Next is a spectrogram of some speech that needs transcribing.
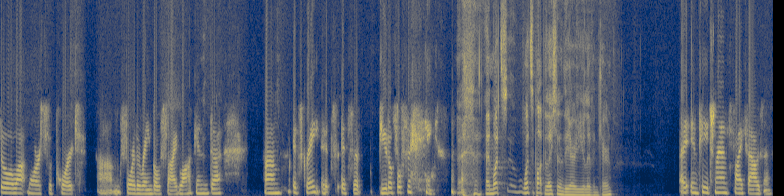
still a lot more support um, for the rainbow sidewalk, and uh, um, it's great. It's it's a beautiful thing. and what's what's the population of the area you live in, Karen? Uh, in Peachland, five thousand.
